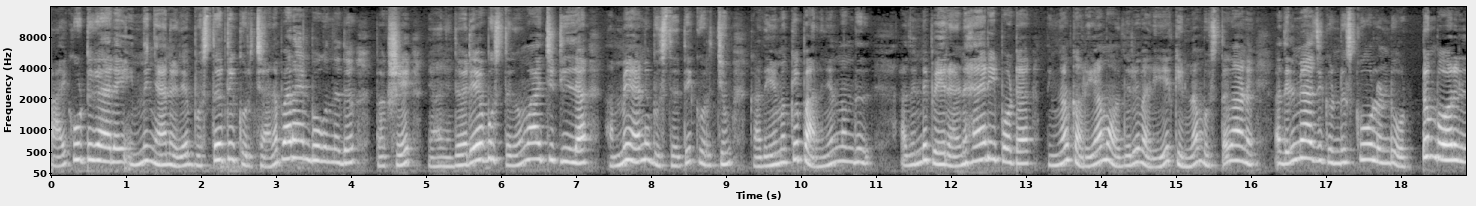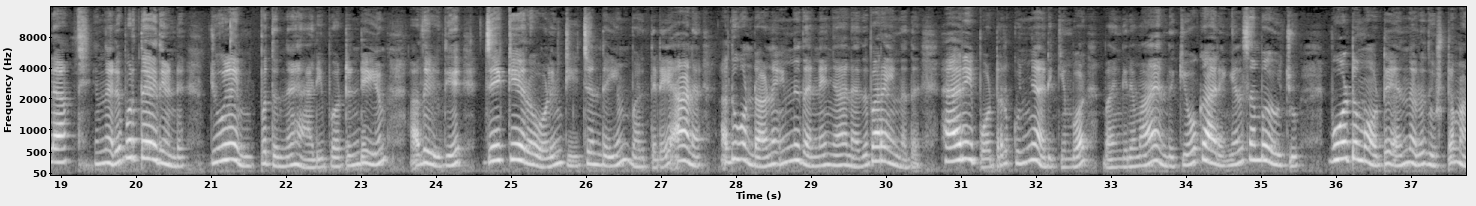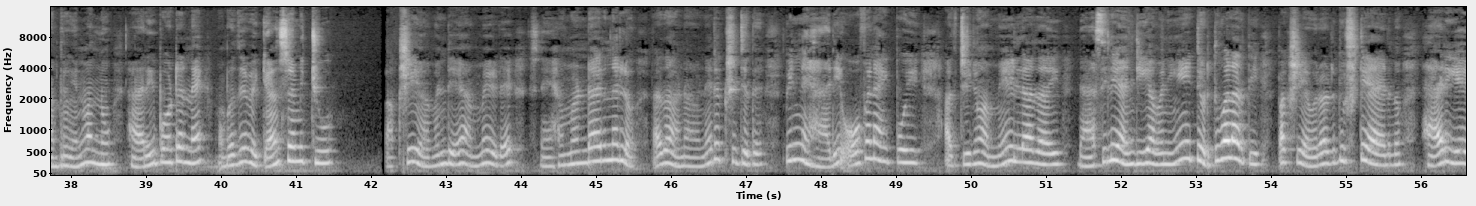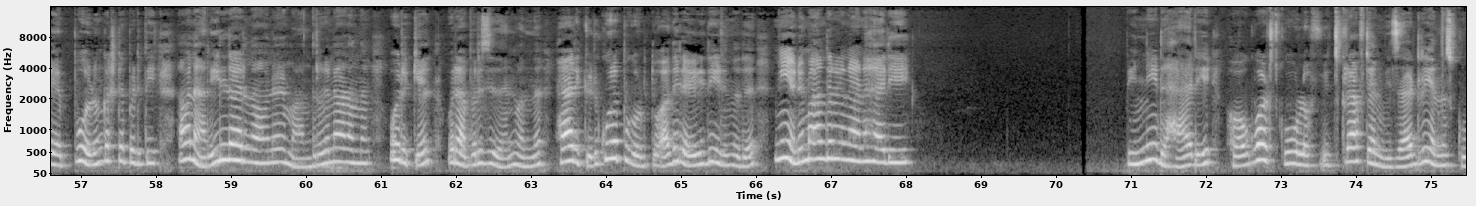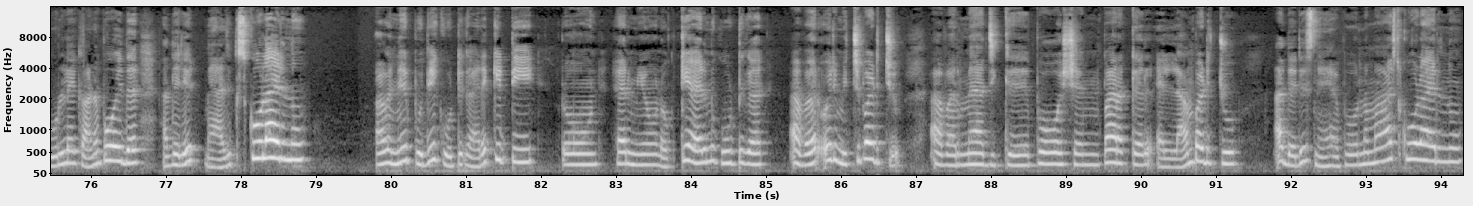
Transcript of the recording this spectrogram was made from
Hi കൂട്ടുകാരെ ഇന്ന് ഞാനൊരു പുസ്തകത്തെക്കുറിച്ചാണ് പറയാൻ പോകുന്നത്. പക്ഷേ ഞാനിതുവരെ പുസ്തകം വായിച്ചിട്ടില്ല. അമ്മയാണ് പുസ്തകത്തെക്കുറിച്ചും കഥയുമൊക്കെ പറഞ്ഞു തന്നത്. അതിന്റെ പേരാണ് ഹാരി പോട്ടർ. നിങ്ങൾക്കറിയാമോ അതൊരു വലിയ കിണ്ണം പുസ്തകമാണ്. അതിൽ മാജിക് ഉണ്ട് സ്കൂളുണ്ട് ഒട്ടും ബോറില്ല എന്നൊരു പുറത്തെഴുതിയുണ്ട് ജൂലൈ മുപ്പത്തൊന്ന് ഹാരി പോട്ടറിന്റെയും അതെഴുതിയ ജെ കെ റോളിംഗ് ടീച്ചറിന്റെയും ബർത്ത്ഡേ ആണ്. അതുകൊണ്ടാണ് ഇന്ന് തന്നെ ഞാനത് പറയുന്നത്. ഹാരി പോട്ടർ കുഞ്ഞായിരിക്കുമ്പോൾ ഭയങ്കരമായ എന്തൊക്കെയോ കാര്യങ്ങൾ സംഭവിച്ചു. വോൾട്ടുമോട്ട് എന്നൊരു ദുഷ്ടമാന്ത്രികൻ വന്നു. ഹാരി പോട്ടറിനെ ഉപദ്രവിക്കാൻ ശ്രമിച്ചു. പക്ഷേ അവന്റെ അമ്മയുടെ സ്നേഹം ഉണ്ടായിരുന്നല്ലോ. അതാണ് അവനെ രക്ഷിച്ചത്. പിന്നെ ഹാരി ഓഫനായിപ്പോയി. അച്ഛനും അമ്മയും ഇല്ലാതായി. ഡാസിലി ആന്റി അവനെ ഏറ്റെടുത്ത് വളർത്തി. പക്ഷേ അവരൊരു ദുഷ്ടയായിരുന്നു. ഹാരിയെ എപ്പോഴും കഷ്ടപ്പെടുത്തി. അവൻ അറിയില്ലായിരുന്നു അവനൊരു മാന്ത്രികനാണെന്ന്. ഒരിക്കൽ ഒരു അപരിചിതൻ വന്ന് ഹാരിക്കൊരു കുറിപ്പ് കൊടുത്തു. അതിലെഴുതിയിരുന്നത് നീ ഒരു മാന്ത്രികനാണ് ഹാരി. പിന്നീട് Harry Hogwarts school of witchcraft and wizardry എന്ന സ്കൂളിലേക്കാണ് പോയത്. അതൊരു മാജിക് സ്കൂളായിരുന്നു. അവന് പുതിയ കൂട്ടുകാരെ കിട്ടി. റോൺ ഹെർമിയോൺ ഒക്കെയായിരുന്നു കൂട്ടുകാർ. അവർ ഒരുമിച്ച് പഠിച്ചു. അവർ മാജിക്ക് പോഷൻ പറക്കൽ എല്ലാം പഠിച്ചു. അതൊരു സ്നേഹപൂർണമായ സ്കൂളായിരുന്നു.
